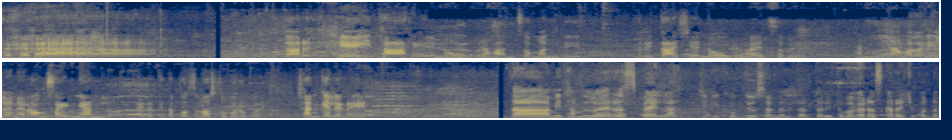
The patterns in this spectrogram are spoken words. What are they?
तर हे इथं आहे नवग्रहांचं मंदिर. तर इथं असे नवग्रह आहेत सगळे. आणि आम्हाला नेलं नाही रॉंग साईडने आणलं. नाही तर तिथं पोचलो असतो बरोबर. छान केलं ना हे? आता आम्ही थांबलोय रस प्यायला जी की खूप दिवसानंतर. तर इथं बघा रस करायची पद्धत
